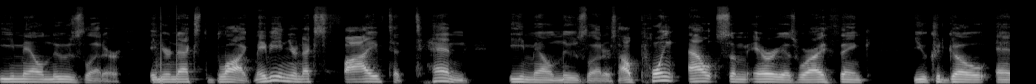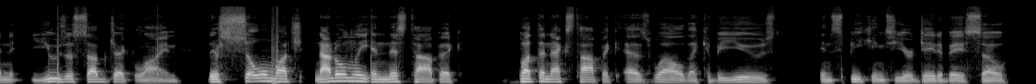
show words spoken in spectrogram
email newsletter, in your next blog, maybe in your next five to 10 email newsletters. I'll point out some areas where I think you could go and use a subject line. There's so much, not only in this topic, but the next topic as well that could be used in speaking to your database. So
